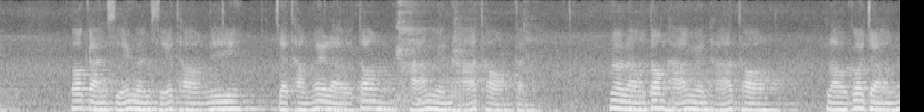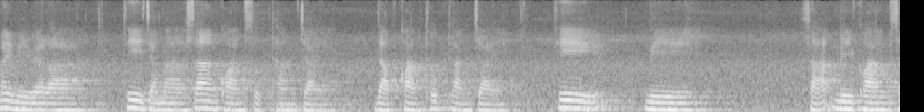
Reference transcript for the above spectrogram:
ตุ เพราะการเสียเงินเสียทองนี้ จะทำให้เราต้องหาเงินหาทองกัน เมื่อเราต้องหาเงินหาทอง เราก็จะไม่มีเวลา ที่จะมาสร้างความสุขทางใจ ดับความทุกข์ทางใจ ที่มีมีความส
